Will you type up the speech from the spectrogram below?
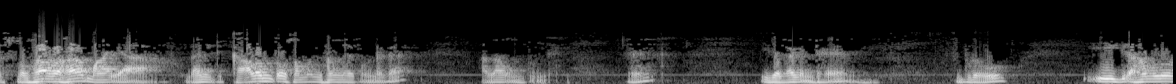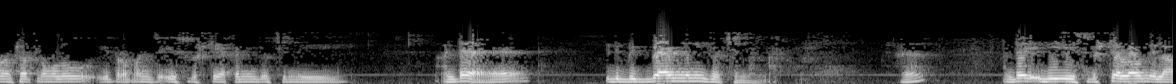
స్వభావ మాయా. దానికి కాలంతో సంబంధం లేకుండా అలా ఉంటుంది. ఇది ఎలాగంటే ఇప్పుడు ఈ గ్రహములు నక్షత్రములు ఈ ప్రపంచ ఈ సృష్టి ఎక్కడి నుంచి వచ్చింది? అంటే ఇది బిగ్ బ్యాంగ్ నుంచి వచ్చిందన్నారు. అంటే ఇది ఈ సృష్టి ఎలా ఉంది? ఇలా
